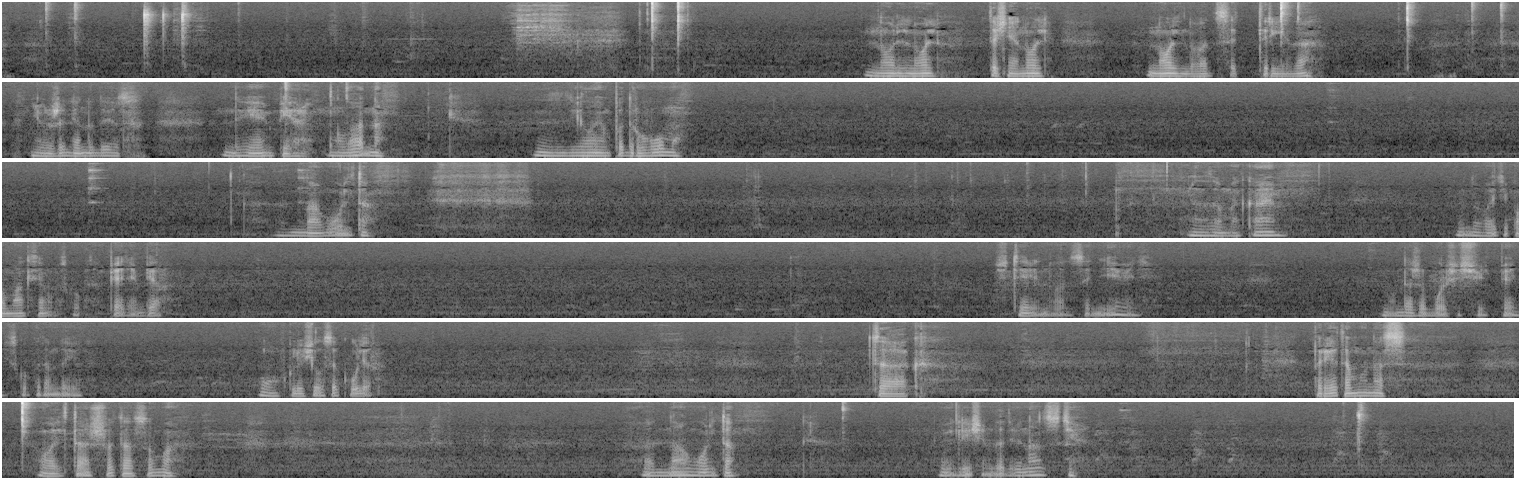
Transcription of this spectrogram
Ноль, ноль, точнее ноль, ноль двадцать три, да? Неужели она дает 2 амперы? Ну ладно, сделаем по-другому. одна вольта. Замыкаем. Давайте по максимуму. Сколько там? 5 ампер. Четыре двадцать девять. Ну, даже больше чуть-чуть. Пять. Сколько там дает? О, включился кулер. Так. При этом у нас вольтаж что-то особо. Одна вольта. Увеличим до 12.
